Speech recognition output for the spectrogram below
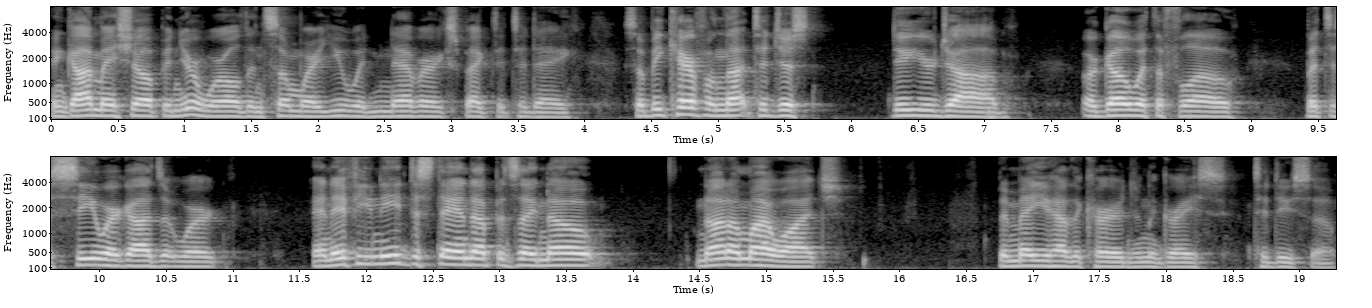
And God may show up in your world in somewhere you would never expect it today. So be careful not to just do your job or go with the flow, but to see where God's at work. And if you need to stand up and say, No, not on my watch, then may you have the courage and the grace to do so.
